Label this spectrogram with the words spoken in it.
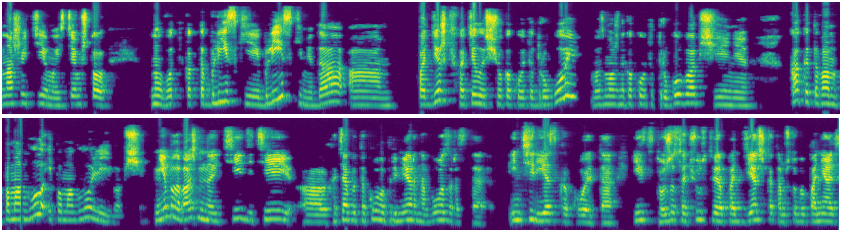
нашей темой, с тем, что ну, вот как-то близкие близкими, да, а поддержки хотел еще какой-то другой, возможно, какого-то другого общения. Как это вам помогло и помогло ли вообще? Мне было важно найти детей э, хотя бы такого примерно возраста, интерес какой-то, и тоже сочувствие, поддержка, там, чтобы понять,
